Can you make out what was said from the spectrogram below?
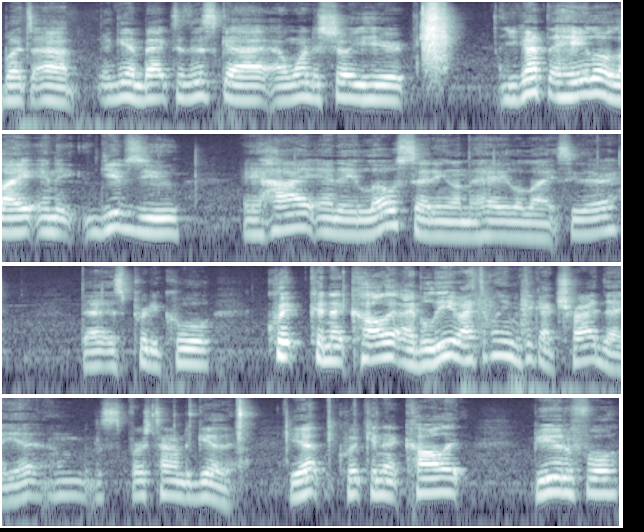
But uh, again, back to this guy, I wanted to show you here. You got the halo light, and it gives you a high and a low setting on the halo light. See there? That is pretty cool. Quick connect collet. I believe, I don't even think I tried that yet. This first time together. Yep, quick connect collet. Beautiful.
